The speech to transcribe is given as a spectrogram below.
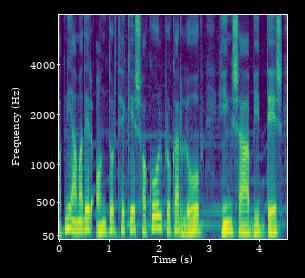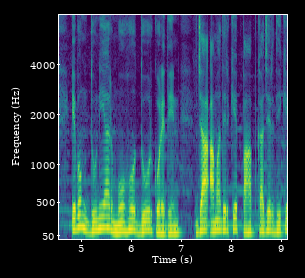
আপনি আমাদের অন্তর থেকে সকল প্রকার লোভ, হিংসা, বিদ্বেষ এবং দুনিয়ার মোহ দূর করে দিন, যা আমাদেরকে পাপ কাজের দিকে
